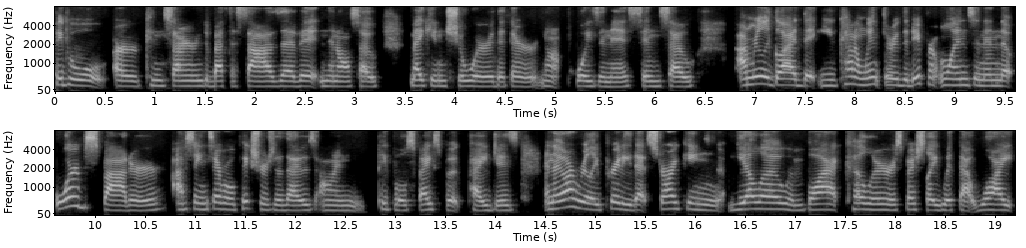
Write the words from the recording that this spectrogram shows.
people are concerned about the size of it and then also making sure that they're not poisonous. And so I'm really glad that you kind of went through the different ones. And then the orb spider, I've seen several pictures of those on people's Facebook pages, and they are really pretty. That striking yellow and black color, especially with that white,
